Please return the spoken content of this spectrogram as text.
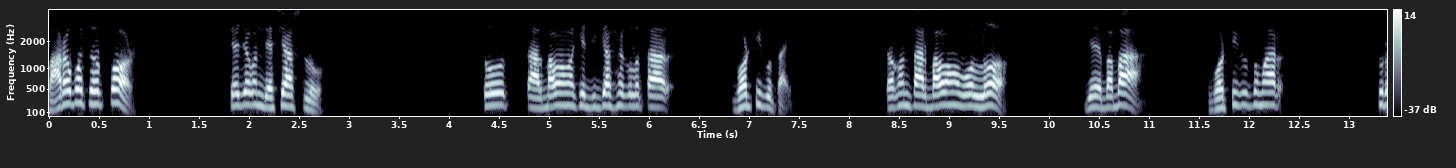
বারো বছর পর সে যখন দেশে আসলো, তো তার বাবা মাকে জিজ্ঞাসা করল, তার ঘরটি কোথায়? তখন তার বাবা মা বলল, যে, বাবা, ঘরটি তো তোমার ছোট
